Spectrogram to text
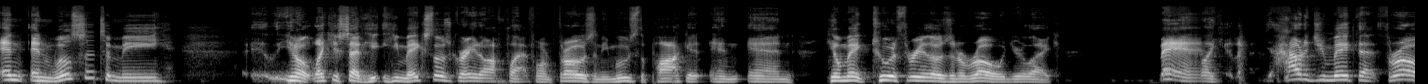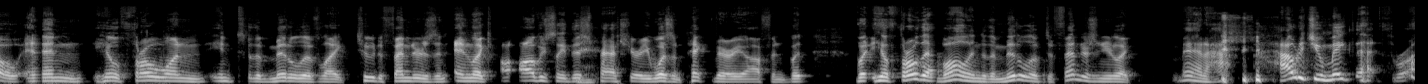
and and Wilson to me, you know, like you said, he he makes those great off-platform throws and he moves the pocket and and he'll make two or three of those in a row, and you're like, man, like how did you make that throw? And then he'll throw one into the middle of like two defenders, and and like obviously this past year he wasn't picked very often, but but he'll throw that ball into the middle of defenders, and you're like, man, how, how did you make that throw?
